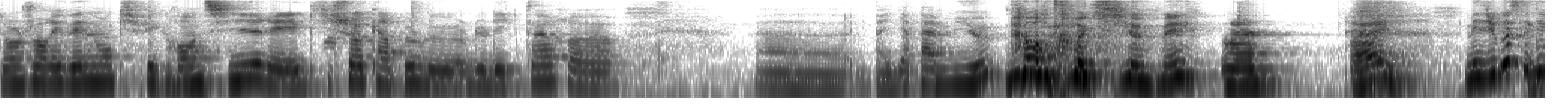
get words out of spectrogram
dans le genre événement qui fait grandir et qui choque un peu le, lecteur, il euh, n'y euh, bah, a pas mieux, entre guillemets. Ouais. ouais. Mais du coup, c'était,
